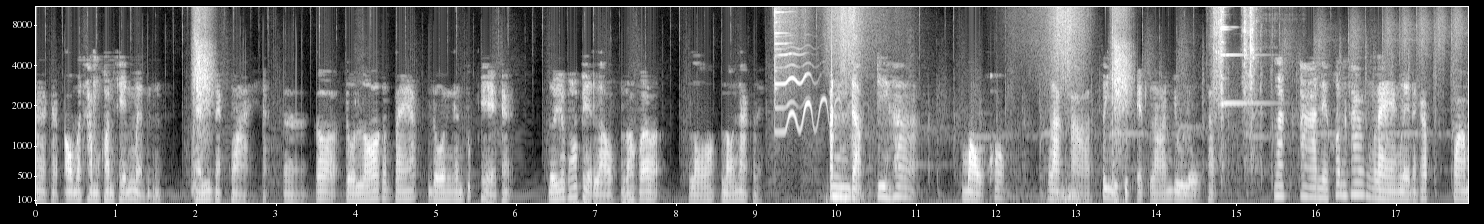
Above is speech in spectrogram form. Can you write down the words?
มากครับ เอามาทำคอนเทนต์เหมือนแฮร์รี่แม็กควายฮะเออก็โดนล้อกันไปครับ โดนกันทุกเพจฮะ โดยเฉพาะเพจเรา เราก็ล้อล้อหนักเลย อันดับที่5เมาคอมราคา 41 ล้านยูโรครับ ราคาเนี่ยค่อนข้างแรงเลยนะครับ ความ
